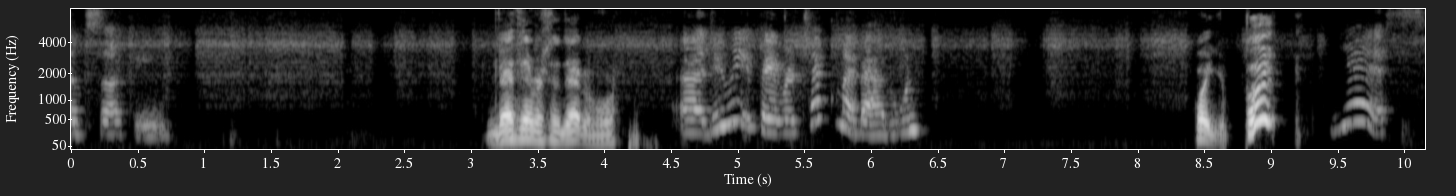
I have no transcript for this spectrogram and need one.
Blood sucking. I've never said that before. Uh, do me a favor. Check my bad one. What, your foot? Yes.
